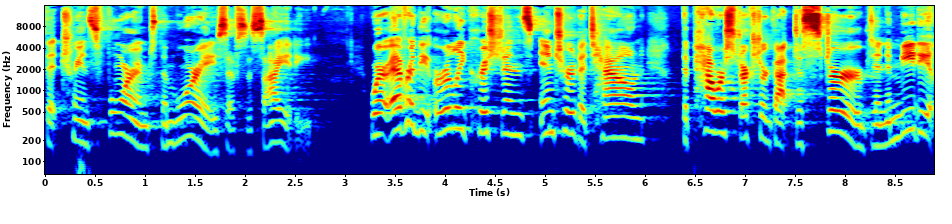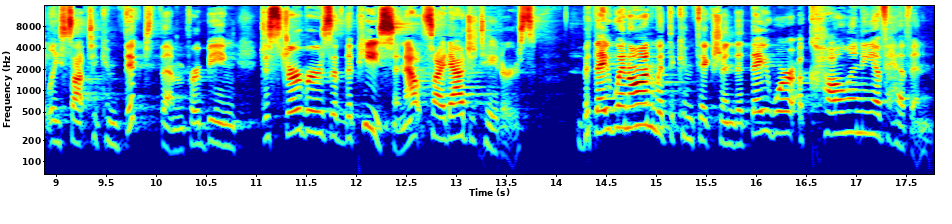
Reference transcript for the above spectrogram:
that transformed the mores of society. Wherever the early Christians entered a town, the power structure got disturbed and immediately sought to convict them for being disturbers of the peace and outside agitators. But they went on with the conviction that they were a colony of heaven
